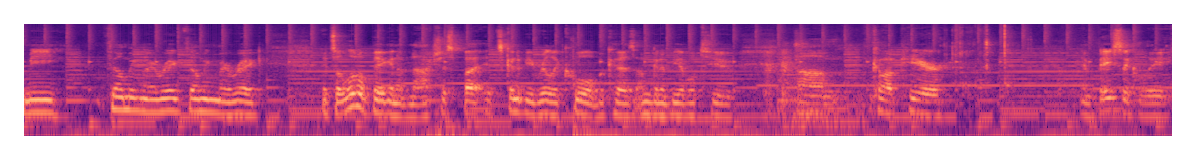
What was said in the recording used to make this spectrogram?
Me filming my rig, filming my rig. It's a little big and obnoxious, but it's gonna be really cool because I'm gonna be able to um, come up here and basically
